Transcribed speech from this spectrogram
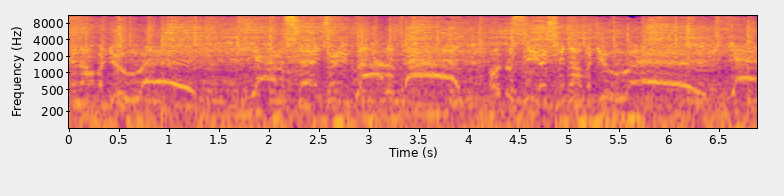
creation of a new age. Yeah, the century by the past Or the creation of a new age. Yeah,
